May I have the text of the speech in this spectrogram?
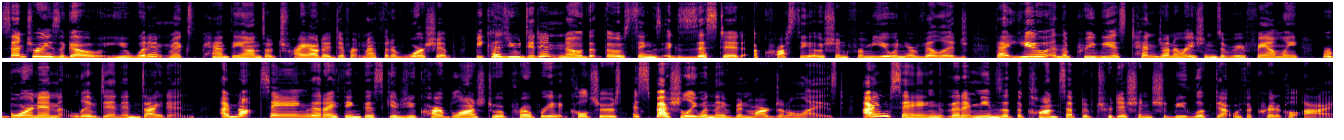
Centuries ago, you wouldn't mix pantheons or try out a different method of worship because you didn't know that those things existed across the ocean from you and your village, that you and the previous 10 generations of your family were born in, lived in, and died in. I'm not saying that I think this gives you carte blanche to appropriate cultures, especially when they've been marginalized. I'm saying that it means that the concept of tradition should be looked at with a critical eye.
